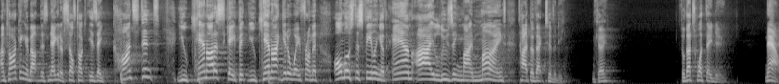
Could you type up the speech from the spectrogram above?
I'm talking about this negative self talk is a constant, you cannot escape it, you cannot get away from it. Almost this feeling of, am I losing my mind type of activity. Okay? So that's what they do. Now,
